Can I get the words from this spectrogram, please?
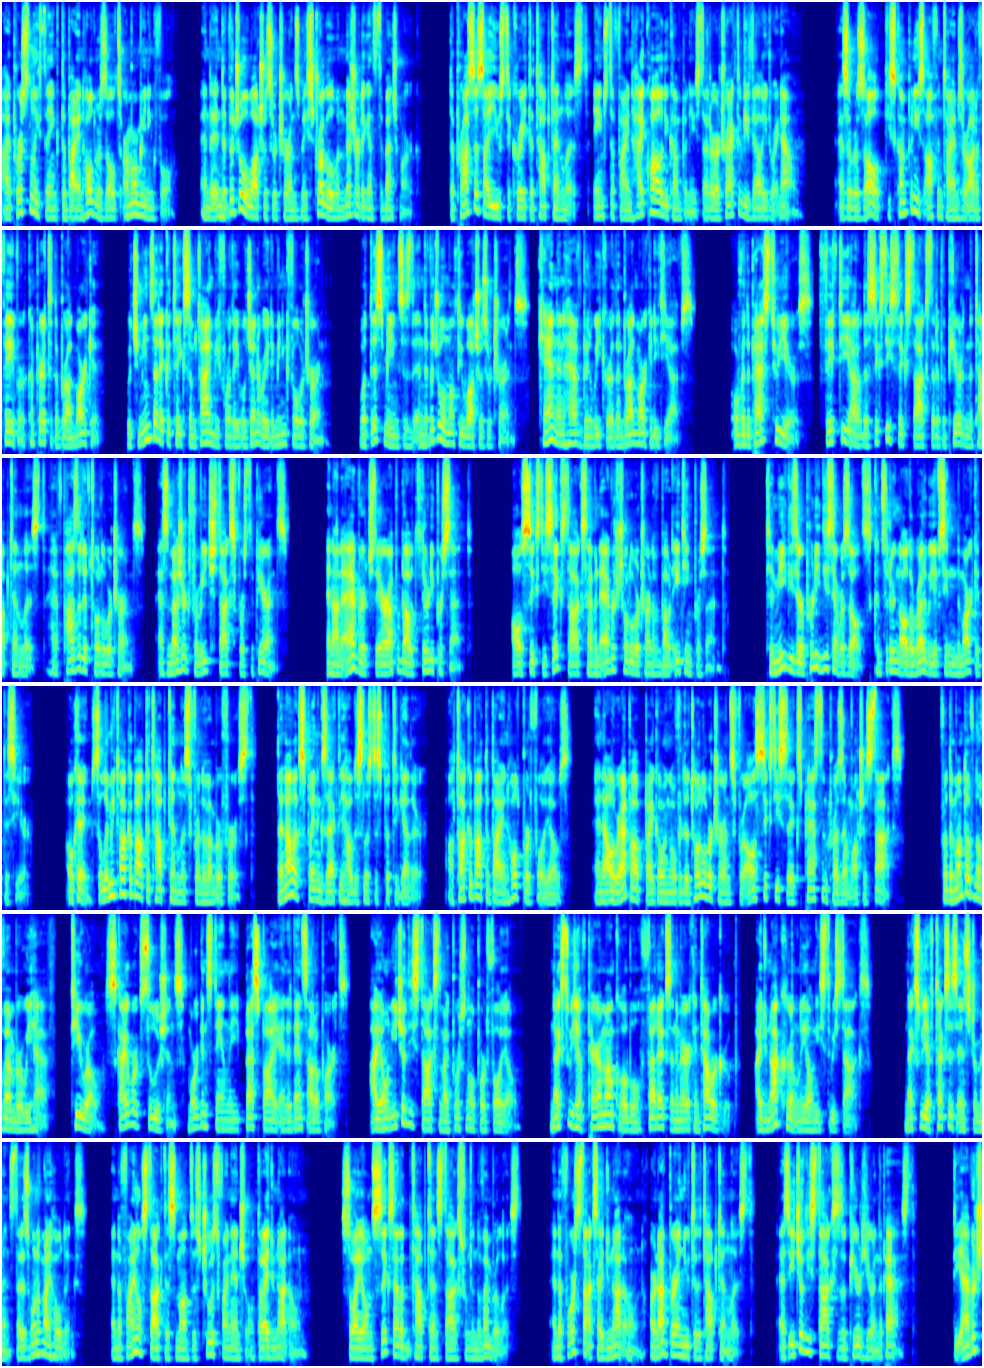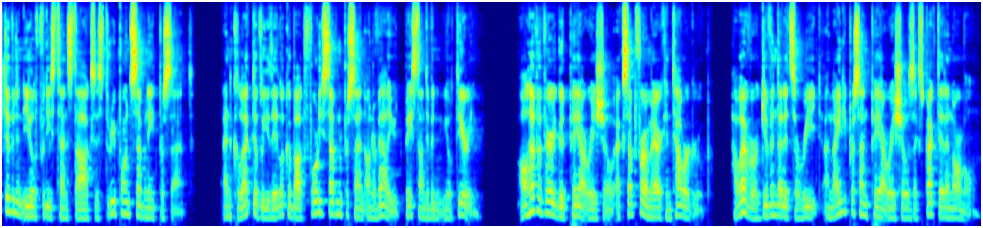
I personally think the buy and hold results are more meaningful, and the individual watch list returns may struggle when measured against the benchmark. The process I use to create the top 10 list aims to find high quality companies that are attractively valued right now, as a result, these companies oftentimes are out of favor compared to the broad market, which means that it could take some time before they will generate a meaningful return. What this means is that individual monthly watchers returns can and have been weaker than broad market ETFs. Over the past two years, 50 out of the 66 stocks that have appeared in the top 10 list have positive total returns, as measured from each stock's first appearance. And on average, they are up about 30%. All 66 stocks have an average total return of about 18%. To me, these are pretty decent results, considering all the red we have seen in the market this year. Okay, so let me talk about the top 10 list for November 1st. Then I'll explain exactly how this list is put together. I'll talk about the buy and hold portfolios, and I'll wrap up by going over the total returns for all 66 past and present watches stocks. For the month of November, we have T Rowe, Skyworks Solutions, Morgan Stanley, Best Buy, and Advanced Auto Parts. I own each of these stocks in my personal portfolio. Next, we have Paramount Global, FedEx, and American Tower Group. I do not currently own these three stocks. Next, we have Texas Instruments, that is one of my holdings. And the final stock this month is Truist Financial, that I do not own. So I own 6 out of the top 10 stocks from the November list. And the 4 stocks I do not own are not brand new to the top 10 list, as each of these stocks has appeared here in the past. The average dividend yield for these 10 stocks is 3.78%, and collectively they look about 47% undervalued based on dividend yield theory. All have a very good payout ratio except for American Tower Group, However, given that it's a REIT, a 90% payout ratio is expected and normal.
